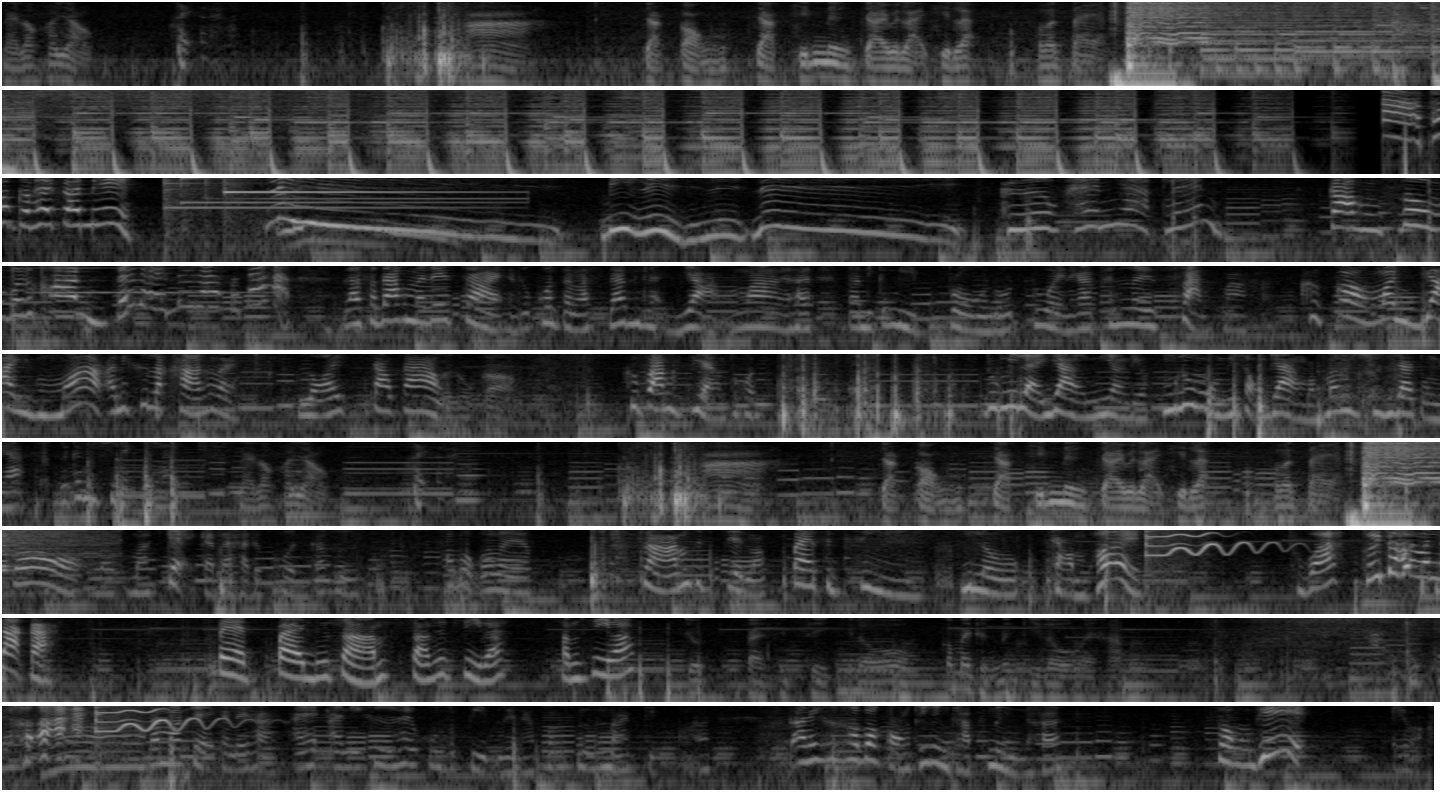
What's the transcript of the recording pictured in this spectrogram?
ไหนลองเขย่าเฮ้ยอ่า จากกล่องจากชิ้นหนึ่งกลายเป็นหลายชิ้นละเพราะมันแตกอ่ ด้าไม่ได้จ่ายนะทุกคนแต่ลาซาด้ามีหลายอย่างมากนะคะตอนนี้ก็มีโปรลดด้วยนะคะเพนเลยสั่งมาค่ะคือกล่องมันใหญ่มาก อันนี้คือราคาเท่าไหร่ร้อยเก้าเก้าแล้วก็เก้าคือฟังเสียงทุกคน ดูมีหลายอย่างมีอย่างเดียวไม่รู้ผมมีสองอย่างแบบมันมีชิ้นใหญ่ตรงเนี้ยแล้วก็มีชิ้นเล็กตรงนั้นไหนลองเขย่าเฮ้ยอ่า จากกล่องจากชิ้นหนึ่งกลายเป็นหลายชิ้นละเพราะมันแตก ก็เราจะมาแกะกันนะคะทุกคนก็คือ เขาบอกว่าอะไรอะ สามสิบเจ็ดหรอแปดสิบสี่กิโลกรัมเฮ้ย ถูกปะเฮ้ยทำไมมันหนักอะแปดแปดหรือสามสามสิบสี่ปะสามสี่มั้งจุด84กิโลก็ไม่ถึง 1กิโลไงครับเรามาแกะกันเลยค่ะไออันนี้คือให้คุณสปีดเลยนะ เพราะมันมาเก็บนะอันนี้คือเขาบอกกล่องที่หนึ่งทับหนึ่งนะคะ ส่งที่ไอ้วะ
